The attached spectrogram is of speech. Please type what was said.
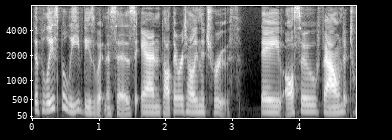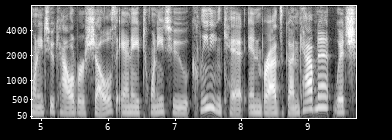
The police believed these witnesses and thought they were telling the truth. They also found 22 caliber shells and a 22 cleaning kit in Brad's gun cabinet, which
